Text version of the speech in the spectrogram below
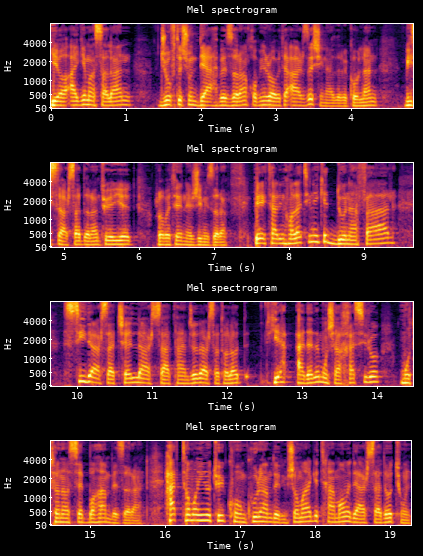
یا اگه مثلا جفتشون ده بذارن خب این رابطه ارزشی نداره. کلا 20 درصد دارن توی یه رابطه انرژی می‌ذارن. بهترین حالت اینه که دو نفر 30 درصد 40 درصد 50 درصد حالا یه عدد مشخصی رو متناسب با هم بذارن. حتی ما اینو توی کنکور هم داریم. شما اگه تمام درصداتون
